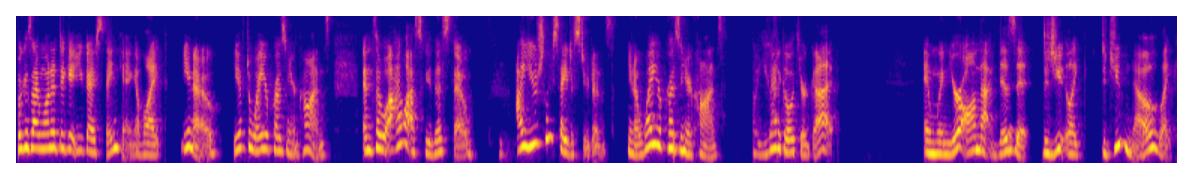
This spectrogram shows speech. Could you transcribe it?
because i wanted to get you guys thinking of like you know you have to weigh your pros and your cons. And so i will ask you this though. I usually say to students you know weigh your pros and your cons but you got to go with your gut. And when you're on that visit did you like did you know like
